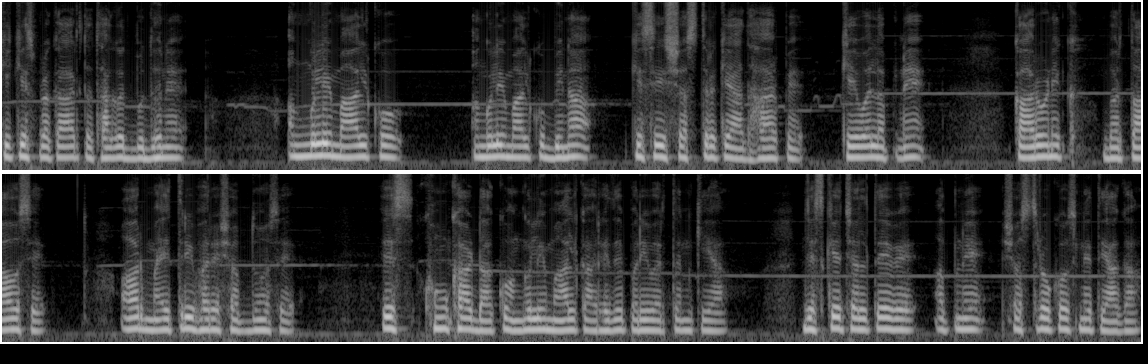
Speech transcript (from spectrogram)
कि किस प्रकार तथागत बुद्ध ने अंगुली माल को, अंगुली माल को बिना किसी शस्त्र के आधार पर केवल अपने कारुणिक बर्ताव से और मैत्री भरे शब्दों से इस खूंखार डाकू अंगुली माल का हृदय परिवर्तन किया, जिसके चलते हुए अपने शस्त्रों को उसने त्यागा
